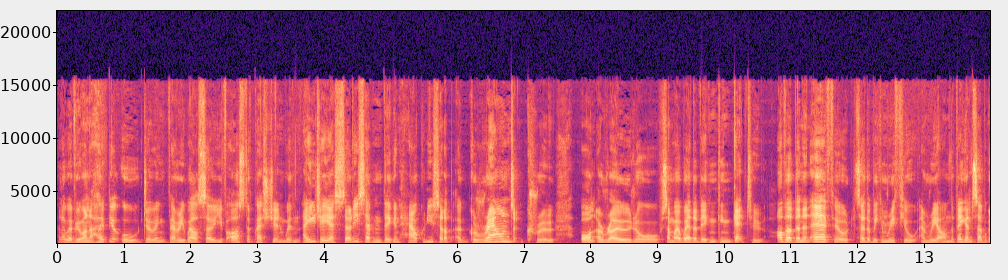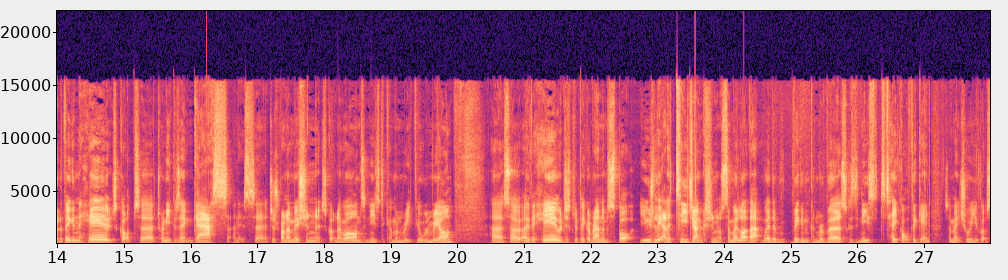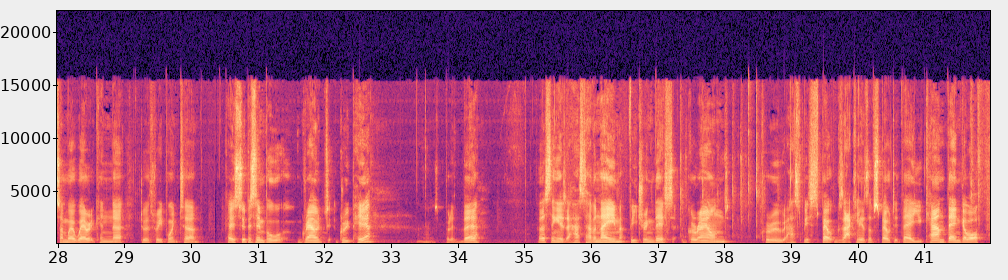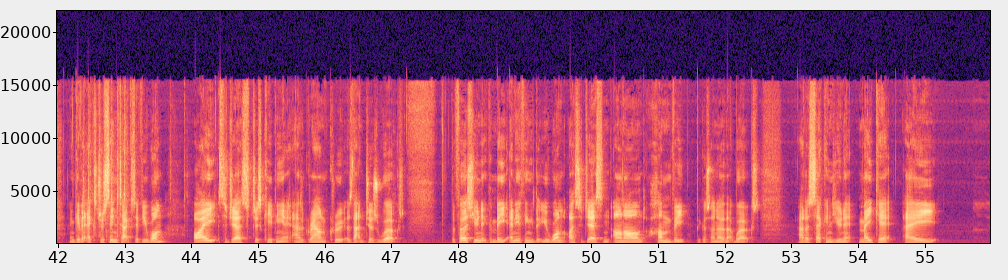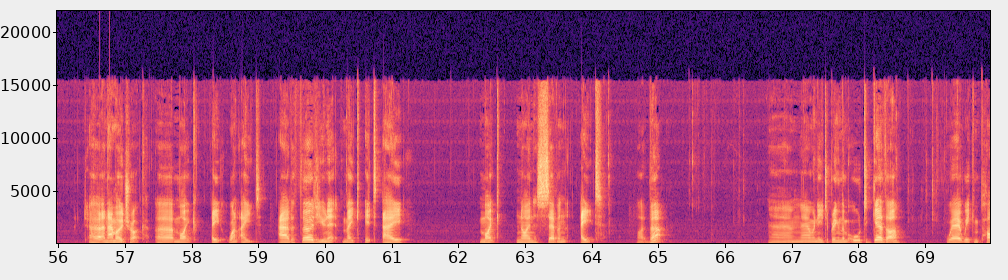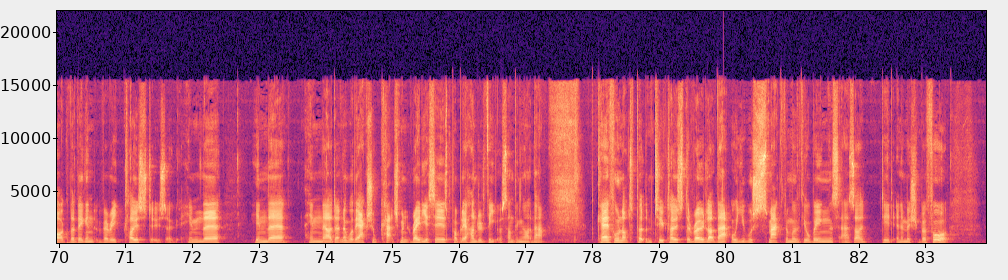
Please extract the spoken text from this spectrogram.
Hello everyone, I hope you're all doing very well. So you've asked a question with an AJS 37 Viggen, how can you set up a ground crew on a road or somewhere where the Viggen can get to other than an airfield so that we can refuel and rearm the Viggen. So we've got a Viggen here, it's got 20% uh, gas and it's uh, just run a mission, it's got no arms, it needs to come and refuel and rearm. Uh, so over here, we're just going to pick a random spot, usually at a T-junction or somewhere like that where the Viggen can reverse because it needs to take off again. So make sure you've got somewhere where it can uh, do a three-point turn. Okay, super simple. Ground group here. Let's put it there. First thing is it has to have a name featuring this, ground crew. It has to be spelt exactly as I've spelt it there. You can then go off and give it extra syntax if you want. I suggest just keeping it as ground crew as that just works. The first unit can be anything that you want. I suggest an unarmed Humvee because I know that works. Add a second unit, make it a uh, an ammo truck, uh, Mike 818. Add a third unit, make it a Mike 978, like that. Um, now we need to bring them all together where we can park the Viggen very close to. So him there, him there, there. I don't know what the actual catchment radius is, probably 100 feet or something like that. Careful not to put them too close to the road like that or you will smack them with your wings as I did in a mission before.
